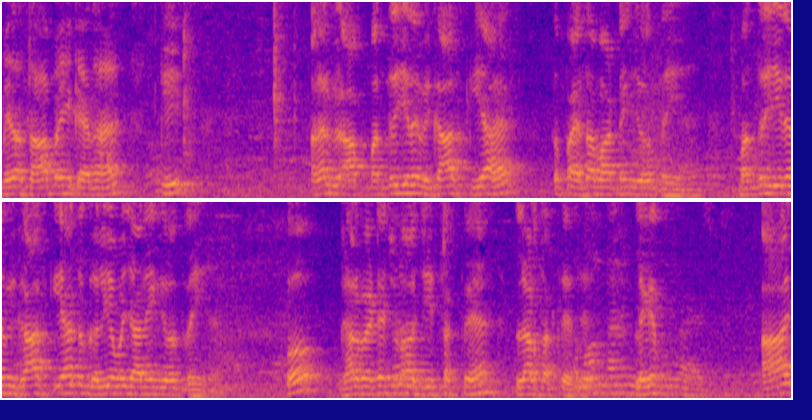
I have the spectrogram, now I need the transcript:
मेरा साफ़ है ये कहना है कि अगर आप मंत्री जी ने विकास किया है तो पैसा बांटने की ज़रूरत नहीं है। मंत्री जी ने विकास किया है तो गलियों में जाने की ज़रूरत नहीं है। वो घर बैठे चुनाव जीत सकते हैं, लड़ सकते थे। लेकिन आज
